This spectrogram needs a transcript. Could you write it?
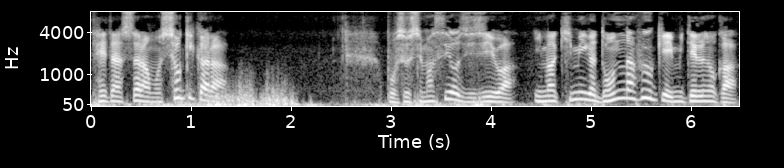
下手したらもう初期から募集しますよ、じじいは。今君がどんな風景見てるのか。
